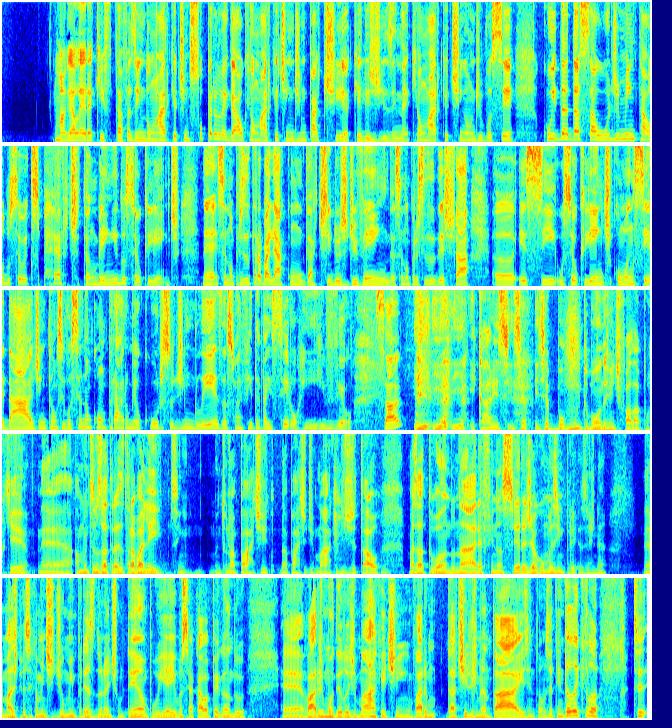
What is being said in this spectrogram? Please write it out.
uma galera que está fazendo um marketing super legal, que é um marketing de empatia, que eles dizem, né? Que é um marketing onde você cuida da saúde mental do seu expert também e do seu cliente, né? Você não precisa trabalhar com gatilhos de venda, você não precisa deixar uh, esse o seu cliente com ansiedade. Então, se você não comprar o meu curso de inglês, a sua vida vai ser horrível, sabe? E, e, e cara, isso, isso, é, isso é muito bom da gente falar, porque é, há muitos anos atrás eu trabalhei, assim, muito na parte, na parte de marketing digital, uhum. mas atuando na área financeira de algumas empresas, né? É, mais especificamente de uma empresa durante um tempo, e aí você acaba pegando é, vários modelos de marketing, vários gatilhos mentais, então você tem tudo aquilo.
